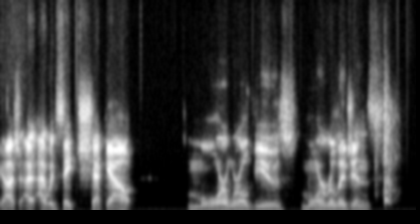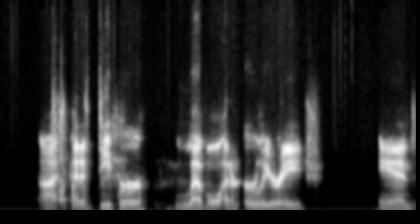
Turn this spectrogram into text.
gosh, I, I would say check out more worldviews, more religions uh, at a deeper level at an earlier age, and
